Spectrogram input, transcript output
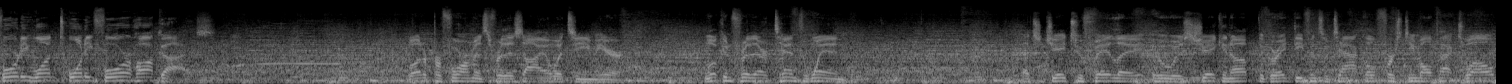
41-24 Hawkeyes. What a performance for this Iowa team here looking for their 10th win. That's Jay Tufele, who was shaken up, the great defensive tackle, first team All Pac-12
